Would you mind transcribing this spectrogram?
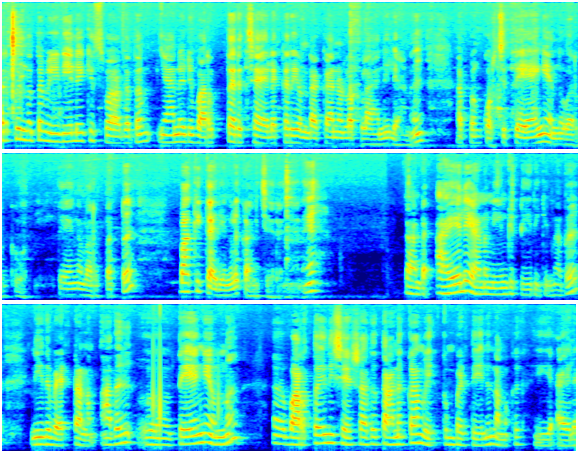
ഇന്നത്തെ വീഡിയോയിലേക്ക് സ്വാഗതം. ഞാനൊരു വറുത്തരച്ച ഇലക്കറി ഉണ്ടാക്കാനുള്ള പ്ലാനിലാണ്. അപ്പം കുറച്ച് തേങ്ങ ഒന്ന് വറുക്കുക. തേങ്ങ വറുത്തിട്ട് ബാക്കി കാര്യങ്ങൾ കാണിച്ചു തരാം ഞാനേ. താണ്ട അയലയാണ് മീൻ കിട്ടിയിരിക്കുന്നത്. ഇനി ഇത് വെട്ടണം. അത് തേങ്ങ ഏഹ്, വറുത്തതിന് ശേഷം അത് തണുക്കാൻ വെക്കുമ്പോഴത്തേനും നമുക്ക് ഈ അയല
